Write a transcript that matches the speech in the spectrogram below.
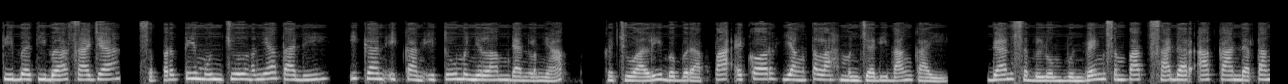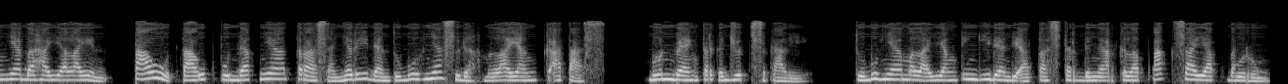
Tiba-tiba saja, seperti munculnya tadi, ikan-ikan itu menyelam dan lenyap, kecuali beberapa ekor yang telah menjadi bangkai. Dan sebelum Bun Beng sempat sadar akan datangnya bahaya lain, tahu-tahu pundaknya terasa nyeri dan tubuhnya sudah melayang ke atas. Bun Beng terkejut sekali. Tubuhnya melayang tinggi dan di atas terdengar kelepak sayap burung.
